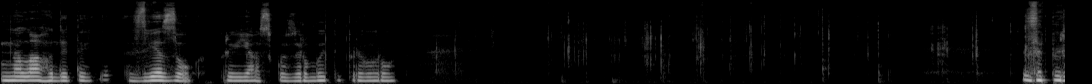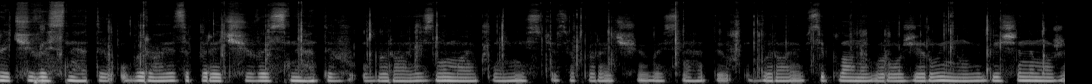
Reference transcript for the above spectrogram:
налагодити зв'язок, прив'язку, зробити приворот. Заперечую весь негатив, убираю, заперечую весь негатив, убираю, знімаю повністю, заперечую весь негатив, убираю. Всі плани ворожі, руйную. Більше не можу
